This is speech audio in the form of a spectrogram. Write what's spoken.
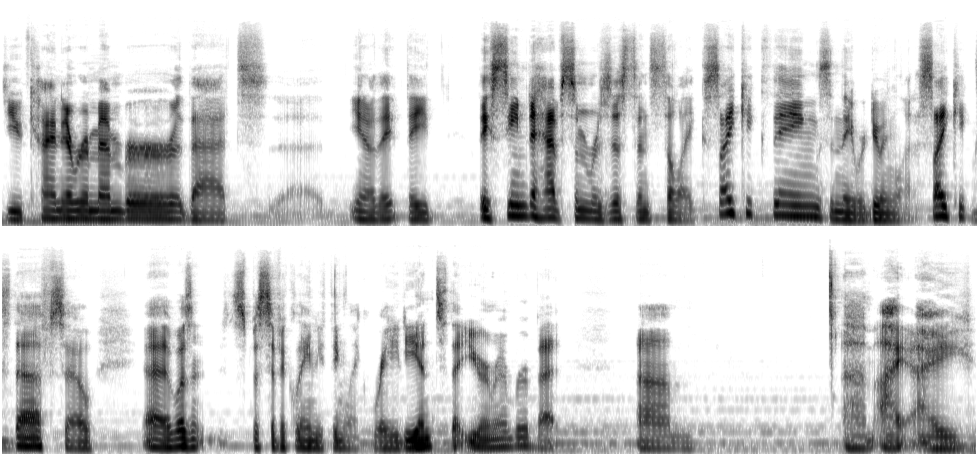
you kind of remember that uh, you know they they they seem to have some resistance to like psychic things, and they were doing a lot of psychic stuff. So uh, it wasn't specifically anything like radiant that you remember, but um, um, I, I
